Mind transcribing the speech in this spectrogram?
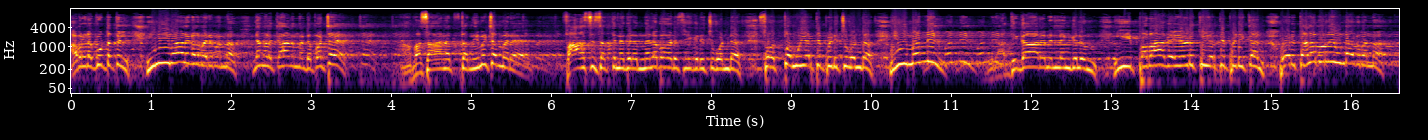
അവരുടെ കൂട്ടത്തിൽ ഇനിയും ആളുകൾ വരുമെന്ന് ഞങ്ങൾ കാണുന്നുണ്ട്. പക്ഷേ അവസാനത്തെ നിമിഷം വരെ ഫാസിസത്തിനെതിരെ നിലപാട് സ്വീകരിച്ചുകൊണ്ട് സ്വത്വം ഉയർത്തിപ്പിടിച്ചുകൊണ്ട് ഈ മണ്ണിൽ അധികാരമില്ലെങ്കിലും ഈ പതാക എടുത്തുയർത്തിപ്പിടിക്കാൻ ഒരു തലമുറ ഉണ്ടാകുമെന്ന്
